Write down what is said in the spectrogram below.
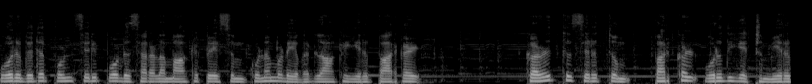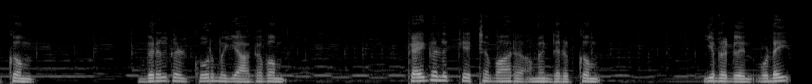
ஒருவித புன் சிரிப்போடு சரளமாக பேசும் குணமுடையவர்களாக இருப்பார்கள். கழுத்து சிறுத்தும் பற்கள் உறுதியேற்றும் இருக்கும். விரல்கள் கூர்மையாகவும் கைகளுக்கேற்றவாறு அமைந்திருக்கும். இவர்களின் உடை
